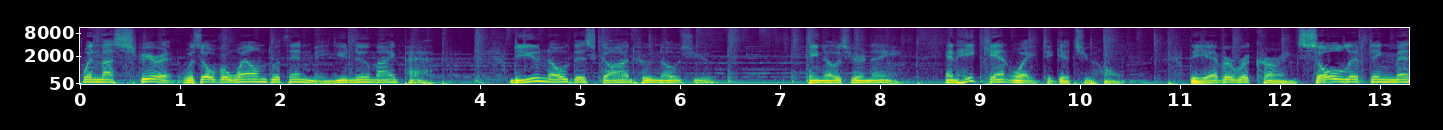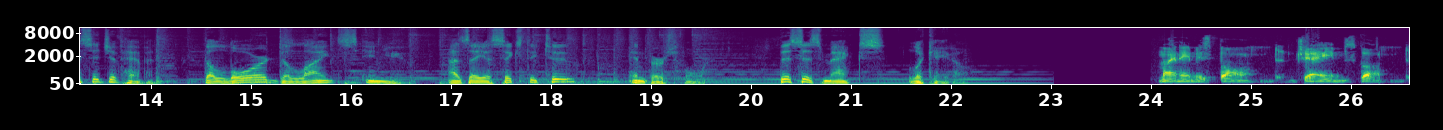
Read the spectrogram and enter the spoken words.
When my spirit was overwhelmed within me, you knew my path. Do you know this God who knows you? He knows your name, and he can't wait to get you home. The ever recurring, soul lifting message of heaven the Lord delights in you. Isaiah 62 and verse 4. This is Max Lucado. My name is Bond, James Bond.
